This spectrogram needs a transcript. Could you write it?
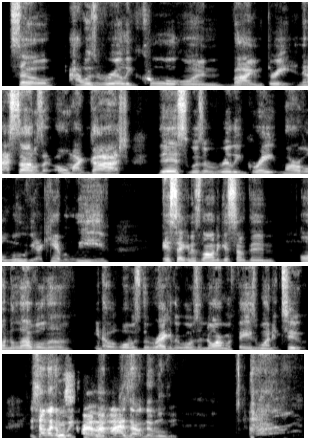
So I was really cool on volume three. And then I saw it and was like, oh my gosh, this was a really great Marvel movie. I can't believe it's taking this long to get something on the level of you know what was the regular, what was the norm with phase one and two. It sounds like I'm gonna be crying my eyes out in that movie.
